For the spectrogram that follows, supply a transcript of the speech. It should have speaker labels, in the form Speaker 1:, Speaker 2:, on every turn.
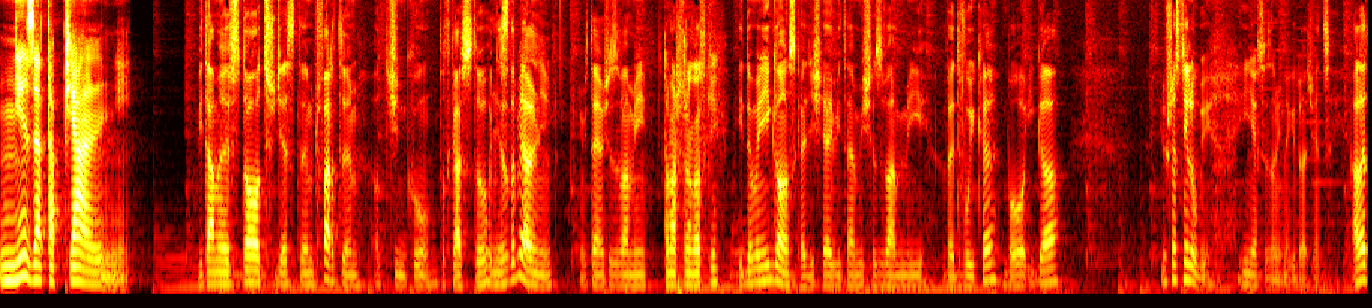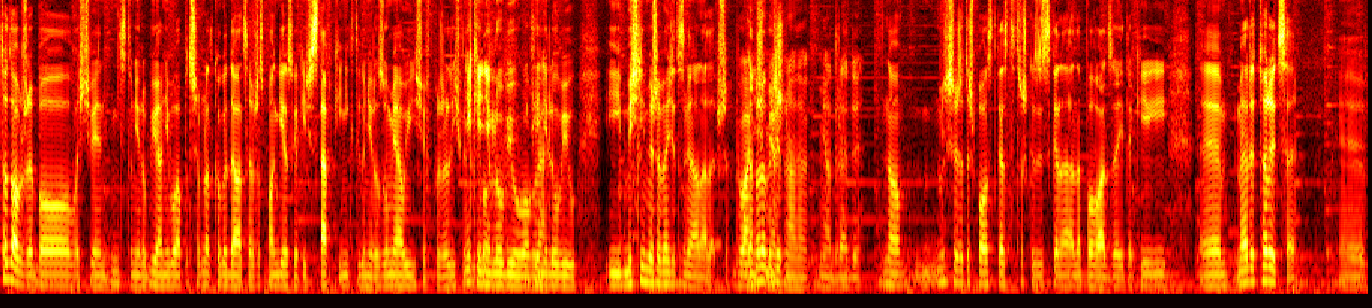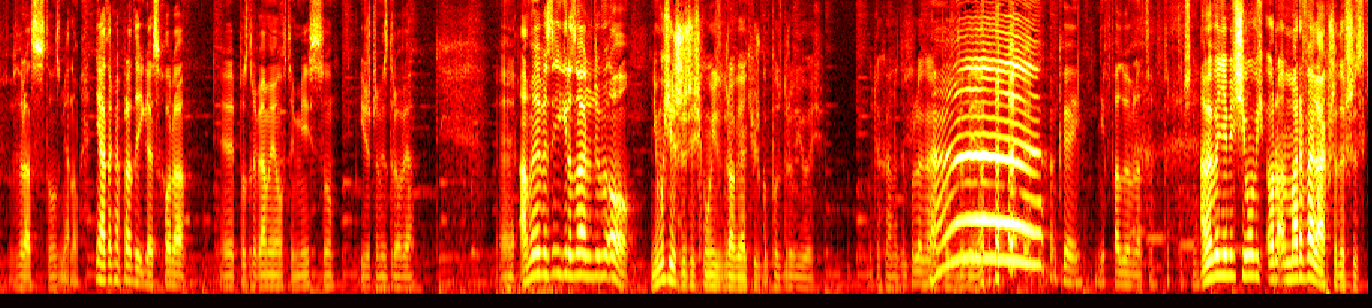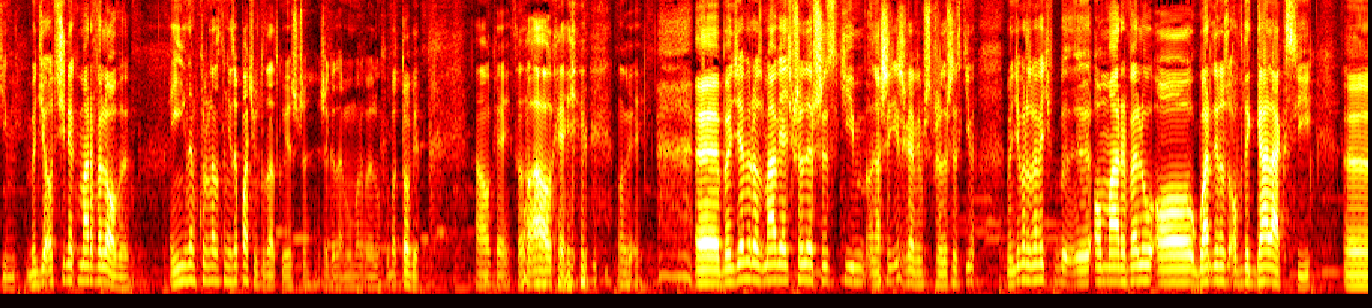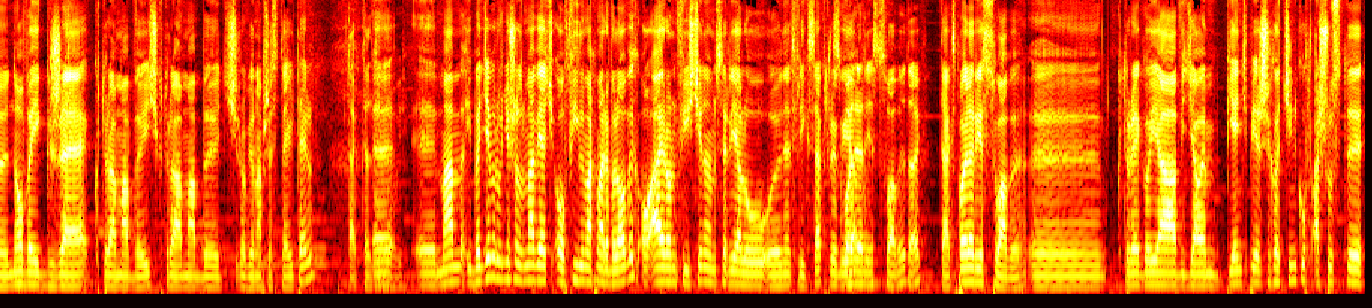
Speaker 1: Niezatapialni.
Speaker 2: Witamy w 134 odcinku podcastu Niezatapialni. Witają się z wami
Speaker 3: Tomasz Strągowski
Speaker 2: i Dominik Gąska. Dzisiaj witamy się z wami we dwójkę, bo Iga już nas nie lubi i nie chce z nami nagrywać więcej. Ale to dobrze, bo właściwie nic tu nie robiła, nie była potrzebna, tylko gadała cały czas po angielsku jakieś wstawki, nikt tego nie rozumiał i się wkurzaliśmy.
Speaker 3: Nikt jej nie lubił w
Speaker 2: Nikt
Speaker 3: ogóle.
Speaker 2: jej nie lubił i myślimy, że będzie to zmiana na lepsze.
Speaker 3: Była
Speaker 2: Na pewno będzie-
Speaker 3: nieśmieszna, tak, miała dredy.
Speaker 2: No, myślę, że też podcast troszkę zyska na, na powadze i takiej e, merytoryce e, wraz z tą zmianą. Nie, a tak naprawdę Iga jest chora. E, pozdrawiamy ją w tym miejscu i życzymy zdrowia. E, a my bez Igi rozmawiać będziemy o.
Speaker 3: Nie musisz życzyć komuś zdrowia, jak już go pozdrowiłeś. Bo to chyba na tym polega pozdrowienia.
Speaker 2: Eee, Okej, nie wpadłem na to faktycznie.
Speaker 3: A my będziemy dzisiaj mówić o Marvelach przede wszystkim. Będzie odcinek Marvelowy.
Speaker 2: I nikt nam kurwa na to nie zapłacił w dodatku jeszcze, że gadamy o Marvelu.
Speaker 3: Chyba tobie.
Speaker 2: A okej, to a okej. okej.
Speaker 3: E, będziemy rozmawiać przede wszystkim, znaczy nie, że ja wiem przede wszystkim, będziemy rozmawiać e, o Marvelu, o Guardians of the Galaxy, e, nowej grze, która ma wyjść, która ma być robiona przez Telltale.
Speaker 2: Tak, Telltale robi.
Speaker 3: e, mam, I będziemy również rozmawiać o filmach Marvelowych, o Iron Fistie, nowym serialu e, Netflixa, którego
Speaker 2: Spoiler
Speaker 3: ja...
Speaker 2: jest słaby, tak?
Speaker 3: Tak, spoiler jest słaby, e, którego ja widziałem pięć pierwszych odcinków, a szósty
